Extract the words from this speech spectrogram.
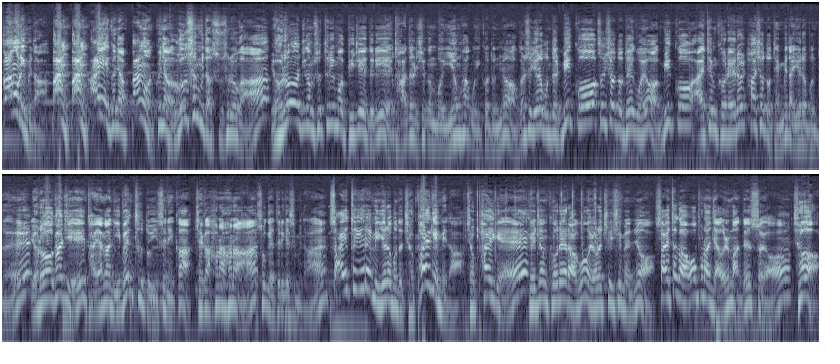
빵원입니다. 빵 빵. 아예 그냥 빵원. 그냥 없습니다 수수료가. 여러 지금 스트리머 BJ들이 다들 지금 뭐 이용하고 있거든요. 그래서 여러분들 믿고 쓰셔도 되고요. 믿고 아이템 거래를 하셔도 됩니다 여러분들. 여러 가지 다양한 이벤트도 있으니까 제가 하나하나 소개해 드리겠습니다. 사이트 이름이 여러분들 저팔계입니다. 저팔계 계정 거래라고 열어 치시면요 사이트가 오픈한 지 얼마 안 됐어요. 저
